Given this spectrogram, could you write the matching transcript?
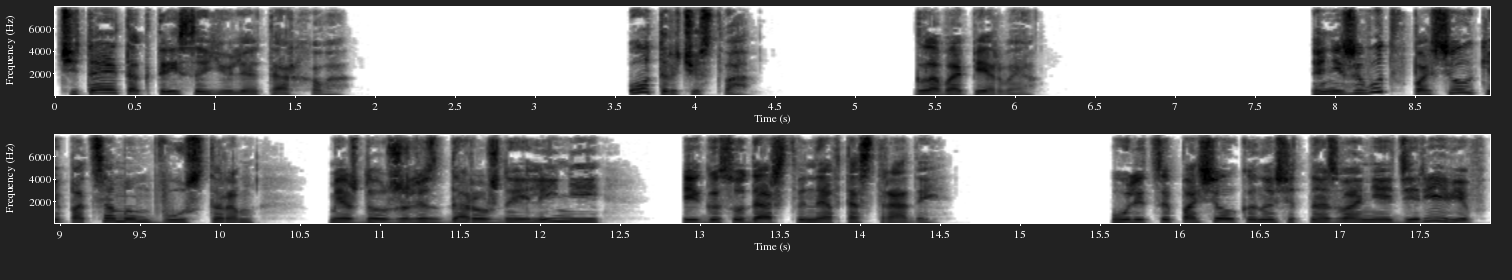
Читает актриса Юлия Тархова. Отрочество. Глава первая. Они живут в поселке под самым Вустером, между железнодорожной линией и государственной автострадой. Улицы поселка носят название деревьев,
